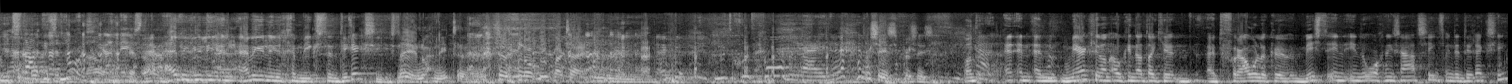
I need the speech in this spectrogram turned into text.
Ja, het staat iets moois. Ja, nee, hebben, jullie een, hebben jullie een gemixte directie? Nee, nog niet. Uh, nog niet, Martijn. Je moet goed voorbereiden. Precies, precies. Want, en, en, en merk je dan ook in dat dat je het vrouwelijke mist in, in de organisatie of in de directie?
